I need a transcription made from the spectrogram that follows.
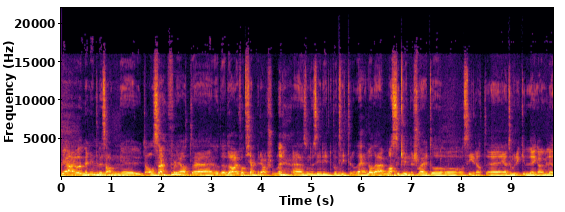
det er jo en veldig interessant eh, uttalelse. fordi at eh, det, har jo fått kjempereaksjoner, eh, som du sier, ute på Twitter og det hele. Og det er masse kvinner som er ute og, og, og sier at 'jeg tror ikke du engang ville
